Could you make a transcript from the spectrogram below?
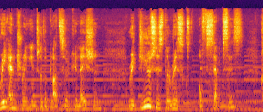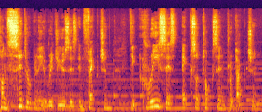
re-entering into the blood circulation, reduces the risks of sepsis, considerably reduces infection, decreases exotoxin production,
